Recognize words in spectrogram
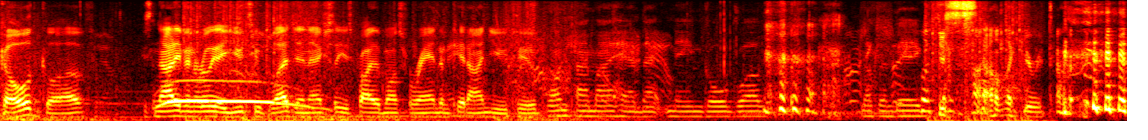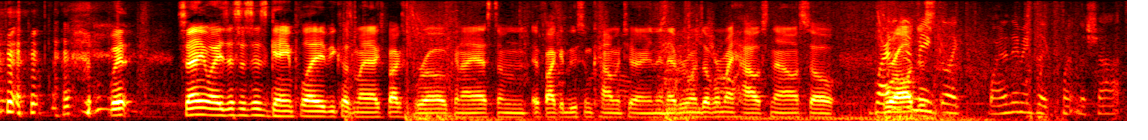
Gold Glove. He's not even really a YouTube legend. Actually, he's probably the most random kid on YouTube. One time I had that name Gold Glove. Nothing big. You sound like you're retarded. but so, anyways, this is his gameplay because my Xbox broke, and I asked him if I could do some commentary, and then everyone's over my house now. So, Why we're do all they just. make like? Why do they make like pointless shots?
